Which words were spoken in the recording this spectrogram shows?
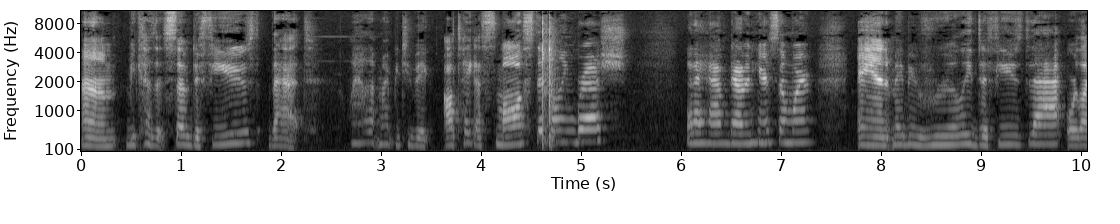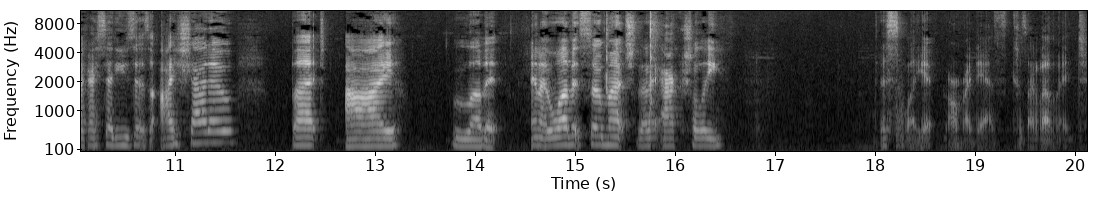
um, because it's so diffused that, well, that might be too big. I'll take a small stippling brush that I have down in here somewhere and maybe really diffuse that or like I said use it as eyeshadow but I love it. And I love it so much that I actually display it on my desk because I love it.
